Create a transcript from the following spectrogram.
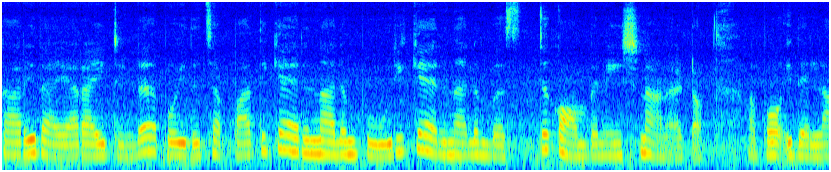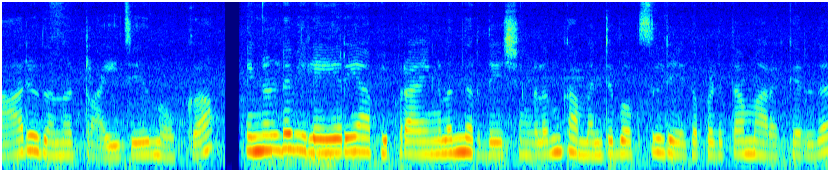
കറി തയ്യാറായിട്ടുണ്ട്. അപ്പോൾ ഇത് ചപ്പാത്തിക്കായിരുന്നാലും പൂരിക്കായിരുന്നാലും ബെസ്റ്റ് കോമ്പിനേഷനാണ് കേട്ടോ. അപ്പോൾ ഇതെല്ലാവരും ഇതൊന്ന് ട്രൈ ചെയ്ത് നോക്കുക. നിങ്ങളുടെ വിലയേറിയ അഭിപ്രായങ്ങളും നിർദ്ദേശങ്ങളും കമന്റ് ബോക്സിൽ രേഖപ്പെടുത്താൻ മറക്കരുത്.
